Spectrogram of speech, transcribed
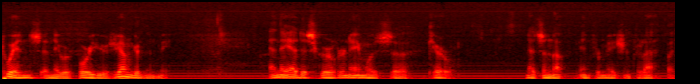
twins, and they were four years younger than me. And they had this girl. Her name was uh, Carol. That's enough information for that. But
